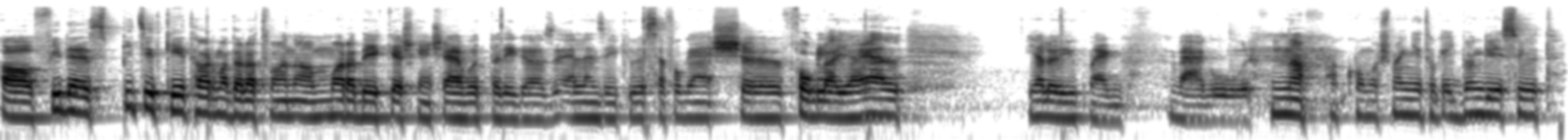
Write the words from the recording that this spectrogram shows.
A Fidesz picit kétharmad alatt van, a maradék keskeny sávot pedig az ellenzéki összefogás foglalja el. Jelöljük meg, vágó úr. Na, akkor most megnyitok egy böngészőt.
